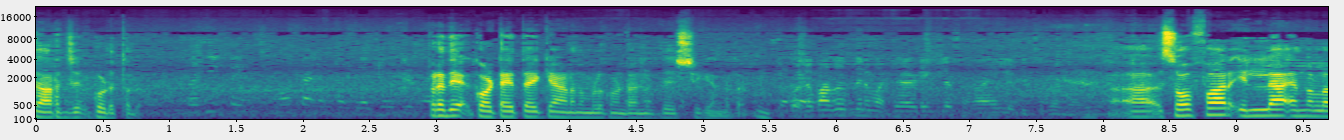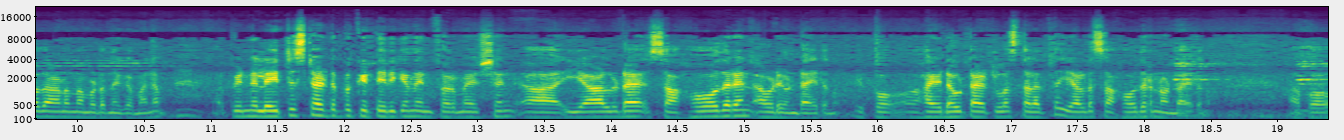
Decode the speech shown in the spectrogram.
ചാർജ് കൊടുത്തത്. പ്രതി കോട്ടയത്തേക്കാണ് നമ്മൾ കൊണ്ടുവന്ന് ഉദ്ദേശിക്കുന്നത്. സോഫാർ ഇല്ല എന്നുള്ളതാണ് നമ്മുടെ നിഗമനം. പിന്നെ ലേറ്റസ്റ്റ് ആയിട്ട് ഇപ്പോൾ കിട്ടിയിരിക്കുന്ന ഇൻഫർമേഷൻ ഇയാളുടെ സഹോദരൻ അവിടെ ഉണ്ടായിരുന്നു. ഇപ്പോൾ ഹൈഡ് ഔട്ട് ആയിട്ടുള്ള സ്ഥലത്ത് ഇയാളുടെ സഹോദരൻ ഉണ്ടായിരുന്നു. അപ്പോൾ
